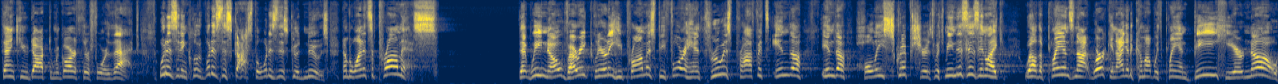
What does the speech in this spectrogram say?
Thank you, Dr. MacArthur, for that. What does it include? What is this gospel? What is this good news? Number one, it's a promise that we know very clearly he promised beforehand through his prophets in the in the holy scriptures which means this isn't like well the plan's not working i got to come up with plan b here no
